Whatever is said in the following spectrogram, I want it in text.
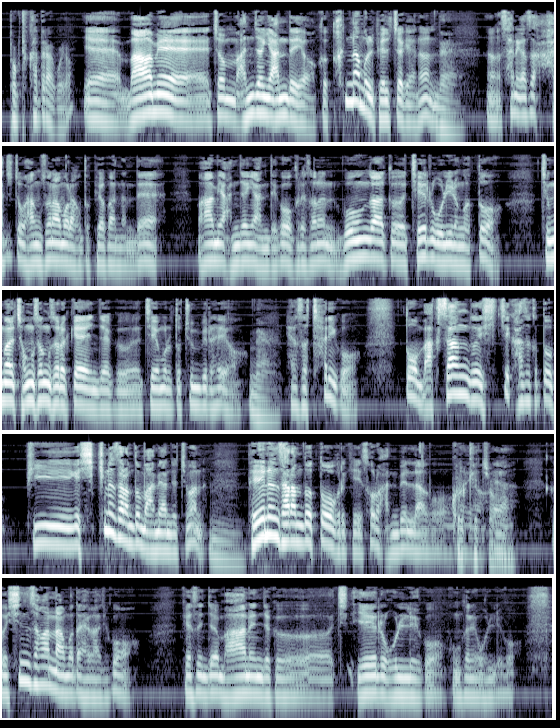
독특하더라고요. 예, 마음에 좀 안정이 안 돼요. 그 큰 나무를 별 적에는 네. 어, 산에 가서 아주 좀 황소나무라고도 벼봤는데 마음이 안정이 안 되고 그래서는 뭔가 그 재를 올리는 것도 정말 정성스럽게 이제 그 재물을 또 준비를 해요. 네. 해서 차리고 또 막상 그 실제 가서 또 비게 시키는 사람도 마음에 안 좋지만 음. 베는 사람도 또 그렇게 서로 안 벨라고 그렇겠죠. 예. 그 신성한 나무다 해가지고 그래서 이제 많은 이제 그 예를 올리고 공선에 올리고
